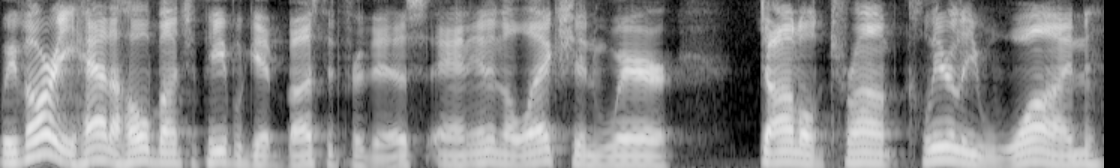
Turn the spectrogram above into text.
We've already had a whole bunch of people get busted for this, and in an election where Donald Trump clearly won,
